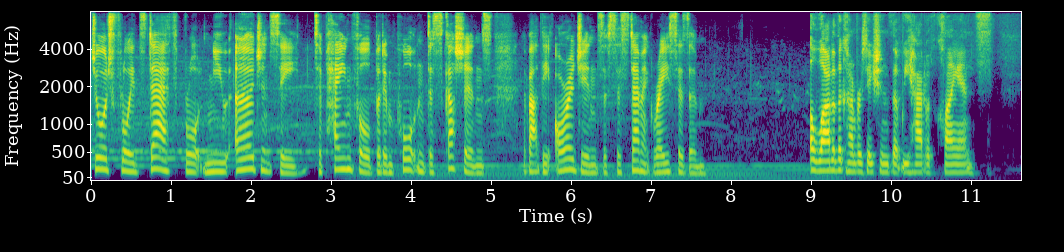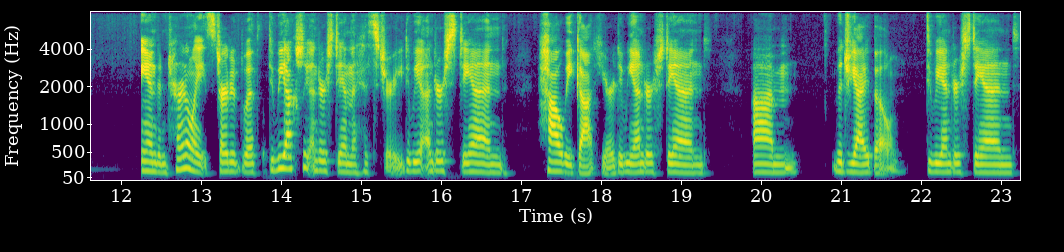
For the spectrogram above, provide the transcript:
George Floyd's death brought new urgency to painful but important discussions about the origins of systemic racism. A lot of the conversations that we had with clients and internally started with do we actually understand the history? Do we understand how we got here? Do we understand um, the GI Bill? Do we understand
